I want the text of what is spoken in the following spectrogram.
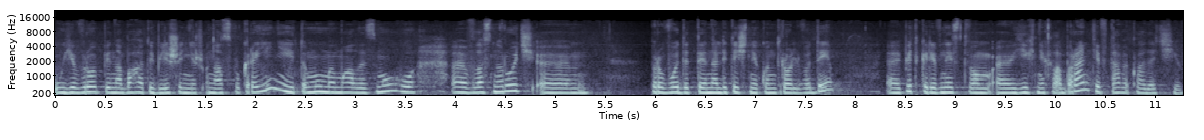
у Європі набагато більше ніж у нас в Україні, і тому ми мали змогу е, власноруч е, проводити аналітичний контроль води під керівництвом їхніх лаборантів та викладачів.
